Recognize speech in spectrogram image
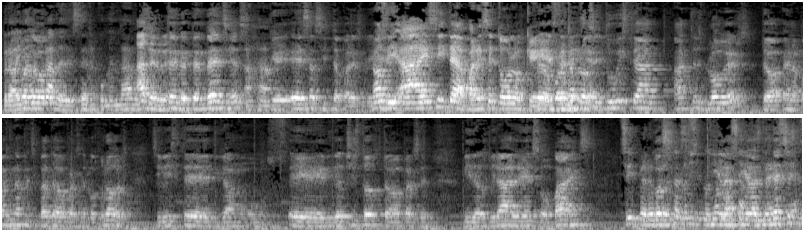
Pero hay Cuando- otra de ser recomendado. Ah, de- de, de tendencias, Ajá. que esa sí te aparece. bien. No, sí, ahí sí te aparece todo lo que Pero es por ejemplo, tendencia. si tú viste an- antes bloggers, te va- en la página principal te va a aparecer los bloggers. Si viste, digamos, eh, videos chistosos, te va a aparecer videos virales o vines. Sí, pero Cosas si y las, y las tendencias-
